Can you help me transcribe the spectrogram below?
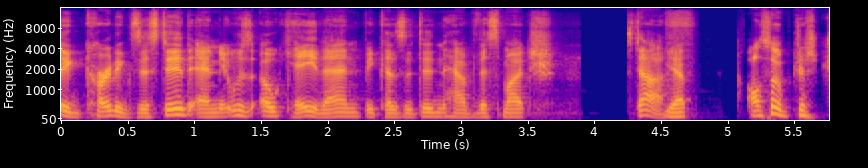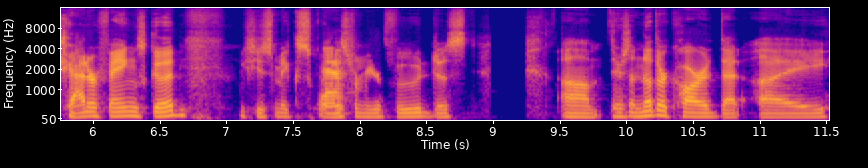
uh, card existed, and it was okay then because it didn't have this much stuff." Yep. Also, just Chatterfang's good. You just make squirrels Yeah. from your food. Just um, there's another card that I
